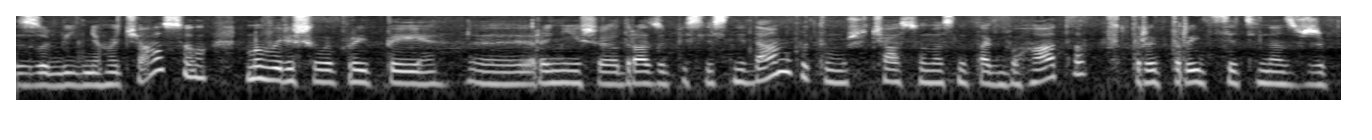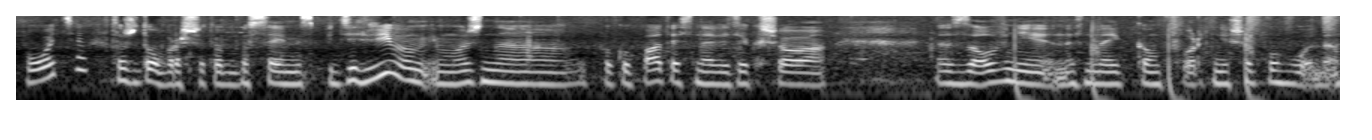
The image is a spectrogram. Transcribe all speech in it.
з обіднього часу. Ми вирішили прийти е, раніше одразу після сніданку, тому що часу у нас не так багато. В 3.30 у нас вже потяг. Тож добре, що тут басейни з підігрівом і можна покупатись, навіть якщо зовні не найкомфортніша погода.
